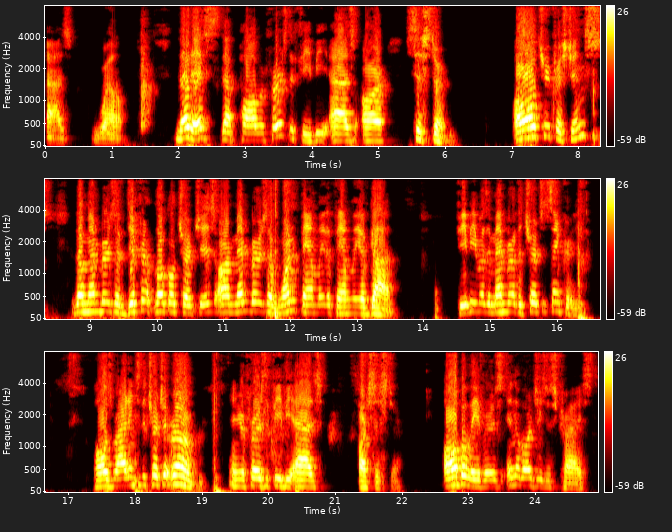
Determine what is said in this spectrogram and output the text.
as well. Notice that Paul refers to Phoebe as our sister. All true Christians, though members of different local churches, are members of one family, the family of God. Phoebe was a member of the church at Cenchreae. Paul is writing to the church at Rome, and he refers to Phoebe as our sister. All believers in the Lord Jesus Christ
